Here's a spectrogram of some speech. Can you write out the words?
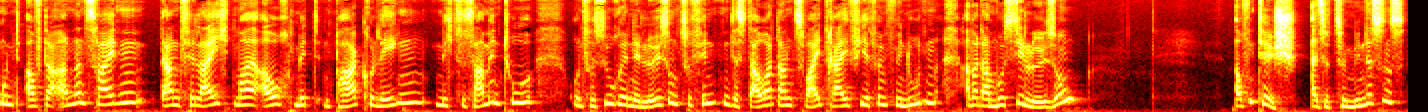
und auf der anderen Seite dann vielleicht mal auch mit ein paar Kollegen mich zusammentue und versuche eine Lösung zu finden. Das dauert dann zwei, drei, vier, fünf Minuten, aber da muss die Lösung auf den Tisch. Also zumindest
